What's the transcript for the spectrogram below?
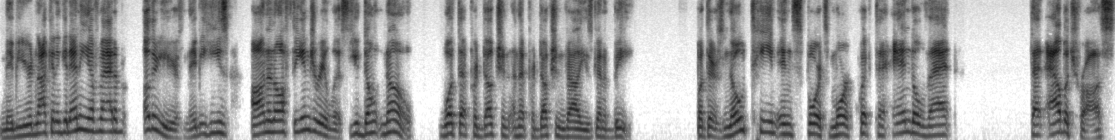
Maybe you're not going to get any of them out of other years. Maybe he's on and off the injury list. You don't know what that production and that production value is going to be. But there's no team in sports more equipped to handle that that albatross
